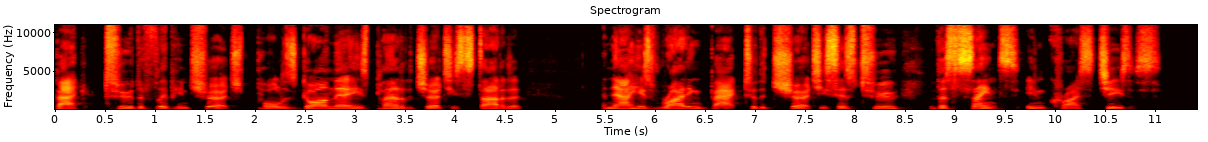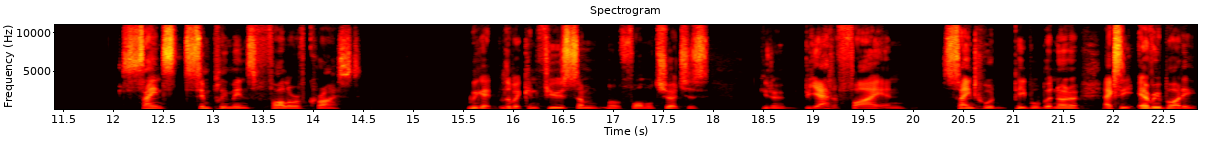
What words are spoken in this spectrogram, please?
back to the Philippian church, Paul has gone there, he's planted the church, he's started it, and now he's writing back to the church. He says, To the saints in Christ Jesus. Saints simply means follower of Christ we get a little bit confused. Some more formal churches, you know, beatify and sainthood people, but no, no, actually, everybody,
